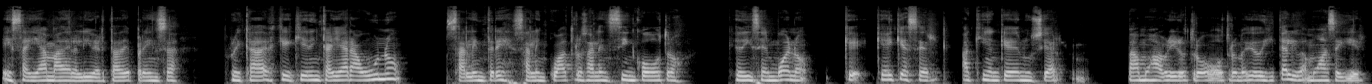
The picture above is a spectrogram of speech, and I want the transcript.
esa llama de la libertad de prensa, porque cada vez que quieren callar a uno, salen tres, salen cuatro, salen cinco otros que dicen, bueno, ¿qué, hay que hacer? ¿A quién hay que denunciar? vamos a abrir otro, otro medio digital y vamos a seguir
